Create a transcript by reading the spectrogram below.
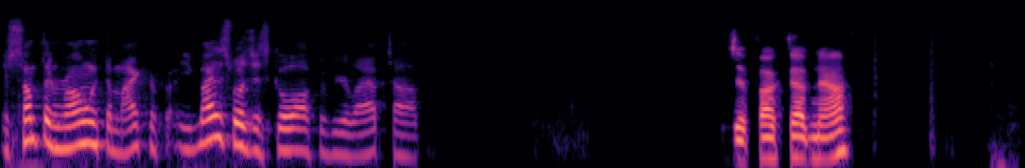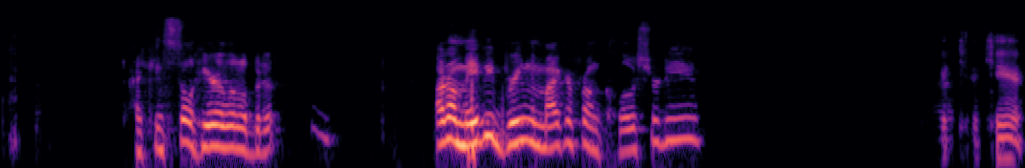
There's something wrong with the microphone. You might as well just go off of your laptop. Is it fucked up now? I can still hear a little bit. Of, I don't know. Maybe bring the microphone closer to you. I, I can't.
